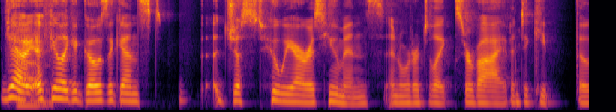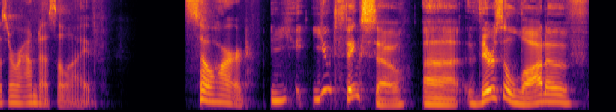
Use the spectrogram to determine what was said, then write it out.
Yeah, I Um, feel like it goes against just who we are as humans in order to like survive and to keep those around us alive. So hard. Y- You'd think so. Uh, there's a lot of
